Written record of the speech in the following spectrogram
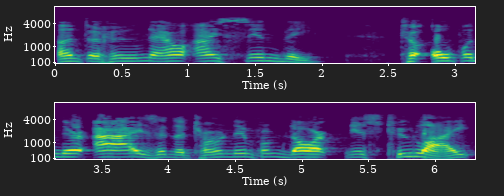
unto whom now I send thee, to open their eyes and to turn them from darkness to light,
